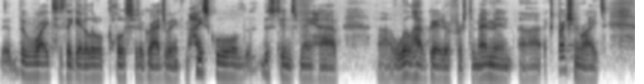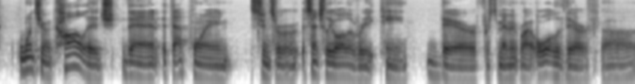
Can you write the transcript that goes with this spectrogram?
the rights as they get a little closer to graduating from high school, the, the students may have, uh, will have greater First Amendment uh, expression rights. Once you're in college, then at that point, students are essentially all over 18 their First Amendment right, all of their uh,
